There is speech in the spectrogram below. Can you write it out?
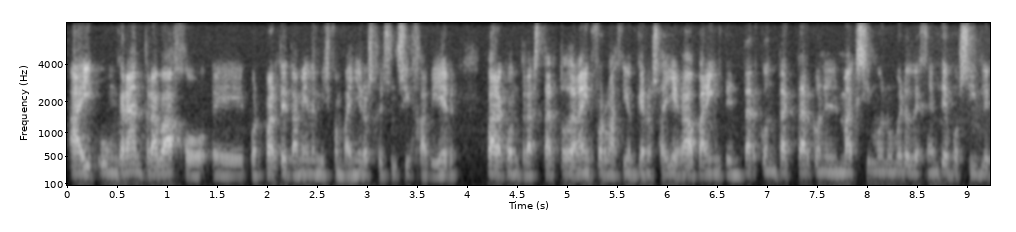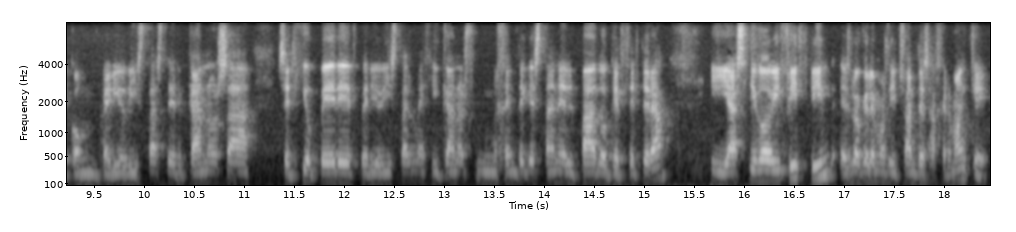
Hay un gran trabajo eh, por parte también de mis compañeros Jesús y Javier para contrastar toda la información que nos ha llegado, para intentar contactar con el máximo número de gente posible, con periodistas cercanos a Sergio Pérez, periodistas mexicanos, gente que está en el PADOC, etcétera. Y ha sido difícil, es lo que le hemos dicho antes a Germán, que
